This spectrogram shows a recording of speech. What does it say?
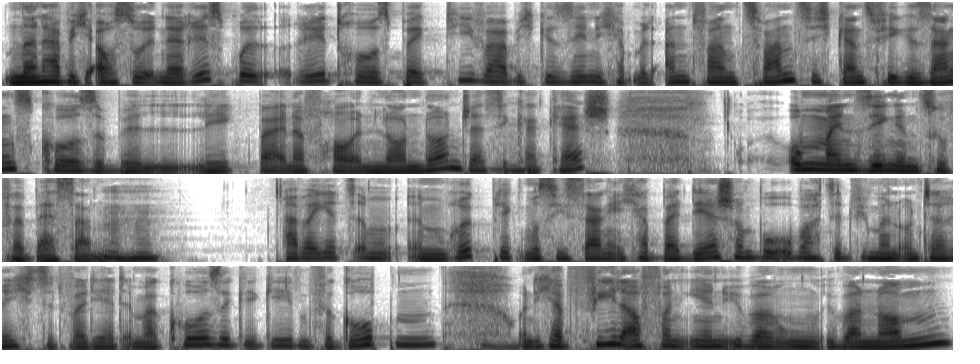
Und dann habe ich auch so in der Retrospektive habe ich gesehen, ich habe mit Anfang 20 ganz viel Gesangskurse belegt bei einer Frau in London, Jessica Cash, um mein Singen zu verbessern. Aber jetzt im, im Rückblick muss ich sagen, ich habe bei der schon beobachtet, wie man unterrichtet, weil die hat immer Kurse gegeben für Gruppen und ich habe viel auch von ihren Übungen übernommen.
